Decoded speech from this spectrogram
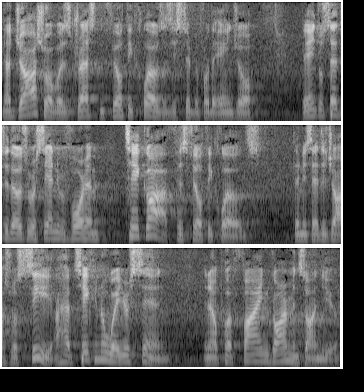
Now Joshua was dressed in filthy clothes as he stood before the angel. The angel said to those who were standing before him, Take off his filthy clothes. Then he said to Joshua, See, I have taken away your sin, and I'll put fine garments on you.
